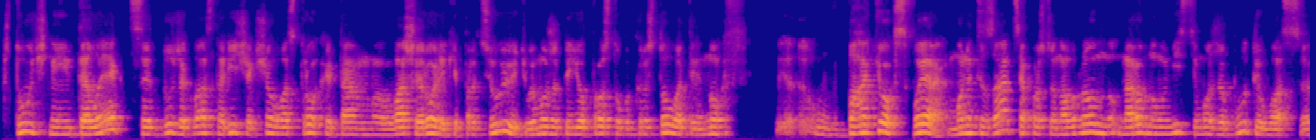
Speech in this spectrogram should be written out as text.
Штучний інтелект це дуже класна річ. Якщо у вас трохи там ваші ролики працюють, ви можете його просто використовувати. Ну в багатьох сферах монетизація просто на ровному, на ровному місці може бути у вас. Е,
